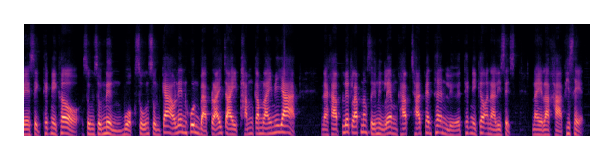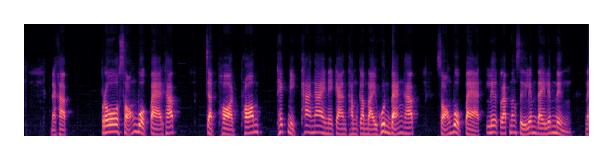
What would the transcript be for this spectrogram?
บสิ c เทคนิค001 บวก 009 เล่นหุ้นแบบไร้ใจทำกำไรไม่ยากนะครับ เลือกรับหนังสือ 1 เล่มครับ Chart Pattern หรือ Technical Analysis ในราคาพิเศษนะครับโปร2บวก8ครับ จัดพอร์ตพร้อมเทคนิคท่าง่ายในการทำกำไรหุ้นแบงค์ครับ2บวก8เลือกรับหนังสือเล่มใดเล่มหนึ่งใน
